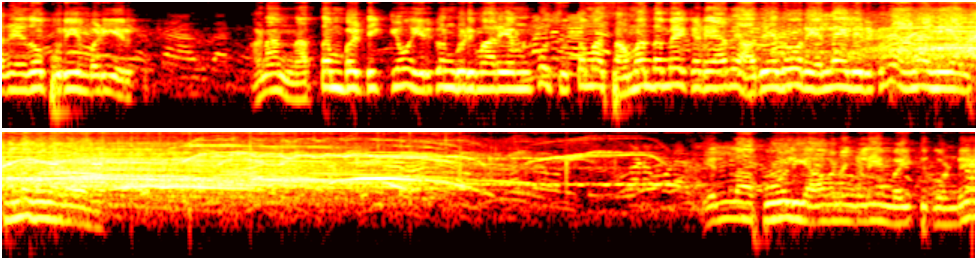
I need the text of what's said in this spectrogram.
அது ஏதோ புரியும்படி இருக்கும். ஆனா நத்தம்பட்டிக்கும் இருக்கன்குடி மாரியம்மனுக்கும் சுத்தமா சம்பந்தமே கிடையாது. அது ஏதோ ஒரு எல்லையில் இருக்குது. ஆனா நீ அது வர. எல்லா போலி ஆவணங்களையும் வைத்துக்கொண்டு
